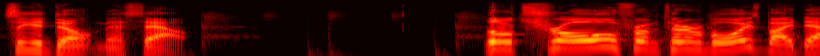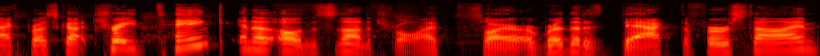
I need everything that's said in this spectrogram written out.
so you don't miss out. Little troll from Turner Boys by Dak Prescott. Trade Tank and a, oh, this is not a troll. I, sorry, I read that as Dak the first time.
